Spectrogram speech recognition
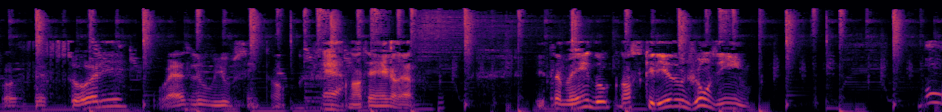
Professor Wesley Wilson, então. É. Anotem aí, galera. E também do nosso querido Joãozinho. Bom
